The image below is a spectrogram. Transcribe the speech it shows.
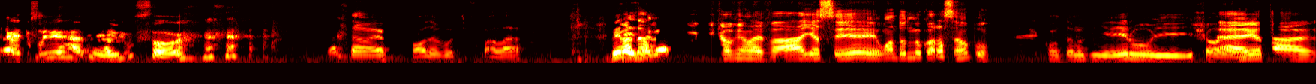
é que foi errado, viu só. Não, é foda, eu vou te falar. Beleza, Cada- agora que Kelvin ia levar ia ser uma dor no meu coração, pô. contando dinheiro e chorando. É, eu ia tá.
